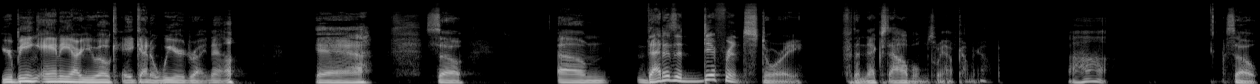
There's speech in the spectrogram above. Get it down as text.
You're being Annie, are you okay? Kind of weird right now. yeah. So um that is a different story for the next albums we have coming up. Uh-huh. So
